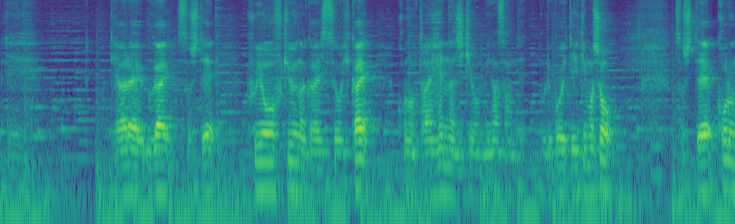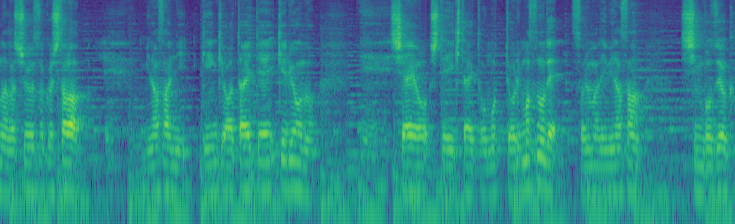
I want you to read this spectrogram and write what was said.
えー手洗いうがいそして不要不急な外出を控えこの大変な時期を皆さんで乗り越えていきましょう。そしてコロナが収束したら、えー皆さんに元気を与えていけるような、えー試合をしていきたいと思っておりますのでそれまで皆さん辛抱強く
